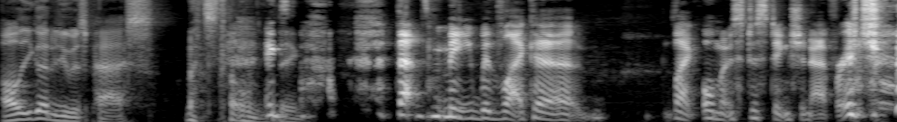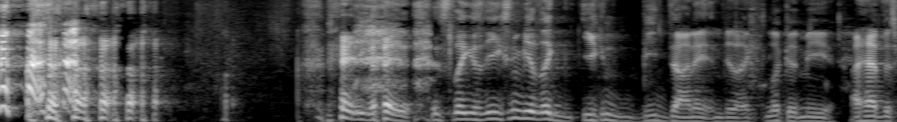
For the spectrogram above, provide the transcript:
All you got to do is pass. That's the only Ex- thing. That's me with like a like almost distinction average. there you go. It's like you can be like you can be done it and be like, look at me. I have this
